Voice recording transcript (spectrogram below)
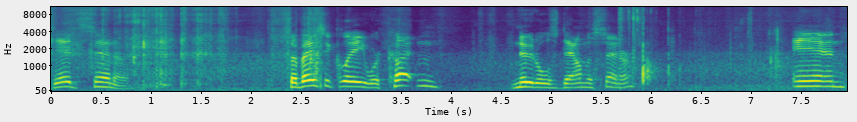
Dead center. So basically, we're cutting noodles down the center and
